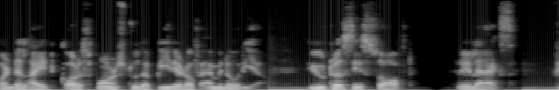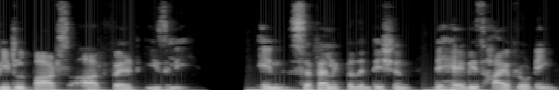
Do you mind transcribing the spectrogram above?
fundal height corresponds to the period of amenorrhea. Uterus is soft, relaxed, fetal parts are felt easily. In cephalic presentation, the head is high floating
